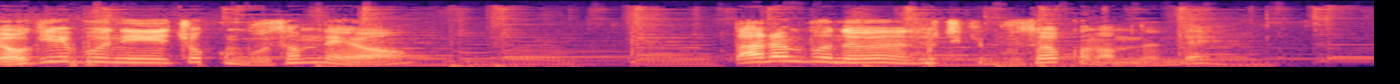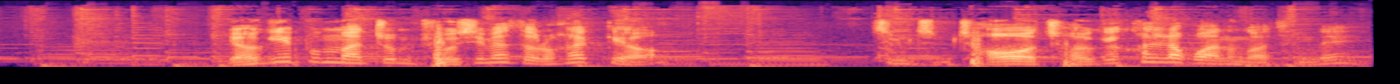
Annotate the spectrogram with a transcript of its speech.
여기 분이 조금 무섭네요. 다른 분은 솔직히 무서울 건 없는데. 여기 분만 좀 조심하도록 할게요. 지금 지금 저 저격하려고 하는 것 같은데.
